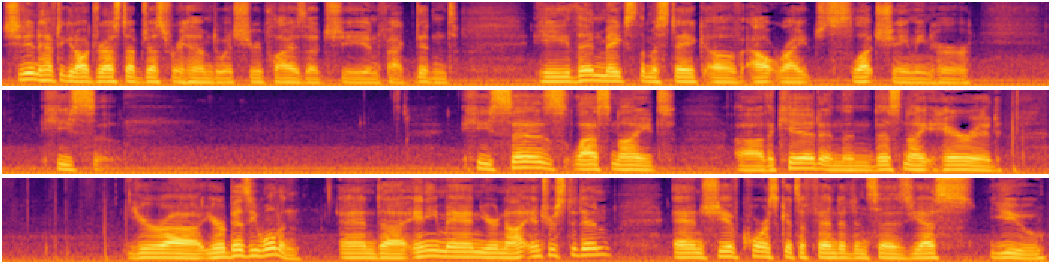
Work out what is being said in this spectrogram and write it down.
she didn't have to get all dressed up just for him, to which she replies that she, in fact, didn't. He then makes the mistake of outright slut shaming her. He's, he says last night, uh, the kid, and then this night, Herod, you're, uh, you're a busy woman, and uh, any man you're not interested in. And she, of course, gets offended and says, Yes, you.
